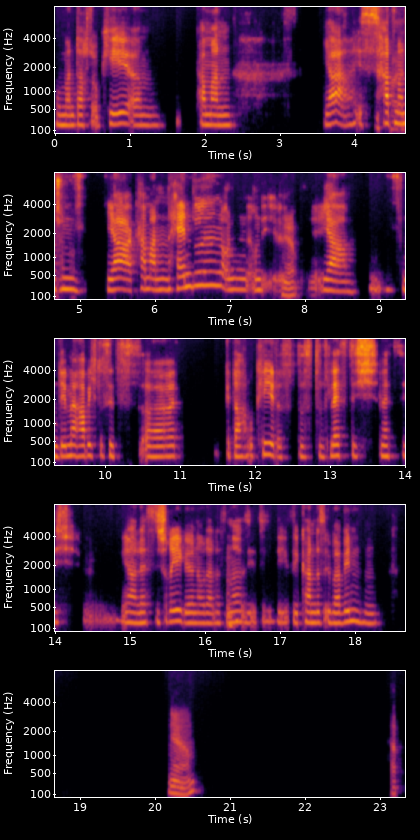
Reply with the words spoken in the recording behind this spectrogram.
wo man dachte, okay, ähm, kann man, ja, ist, hat man schon ja, kann man handeln und, und ja. ja, von dem her habe ich das jetzt äh, gedacht, okay, das, das, das lässt sich, lässt sich, ja, lässt sich regeln oder das, ne, sie, sie, sie kann das überwinden. Ja. Hab,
